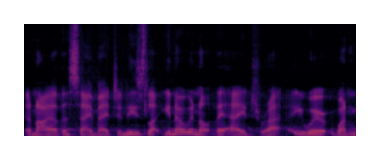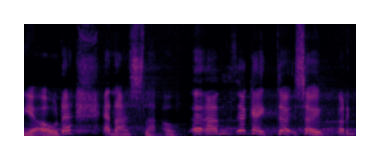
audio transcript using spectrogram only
and I are the same age, and he's like, you know, we're not that age, right? We're one year older. And I was like, oh, uh, um, okay, so, so got to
